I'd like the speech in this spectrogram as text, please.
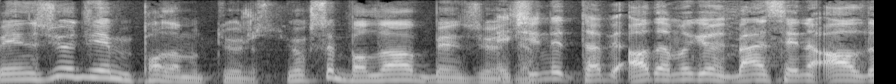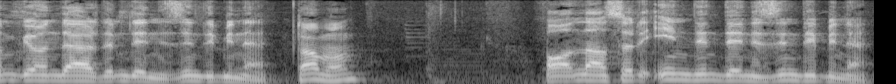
benziyor diye mi palamut diyoruz? Yoksa balığa benziyor E diye. şimdi tabii adamı gö ben seni aldım gönderdim denizin dibine. Tamam. Ondan sonra indin denizin dibine.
